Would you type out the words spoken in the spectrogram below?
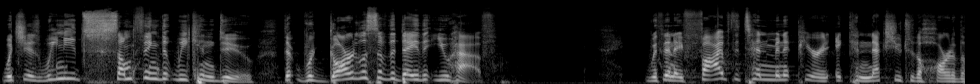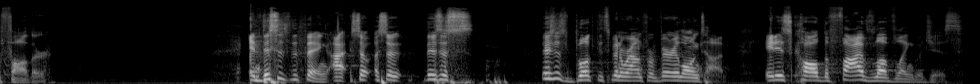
which is we need something that we can do that, regardless of the day that you have, within a five to 10 minute period, it connects you to the heart of the Father. And this is the thing. I, so, so there's this, there's this book that's been around for a very long time. It is called The Five Love Languages.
